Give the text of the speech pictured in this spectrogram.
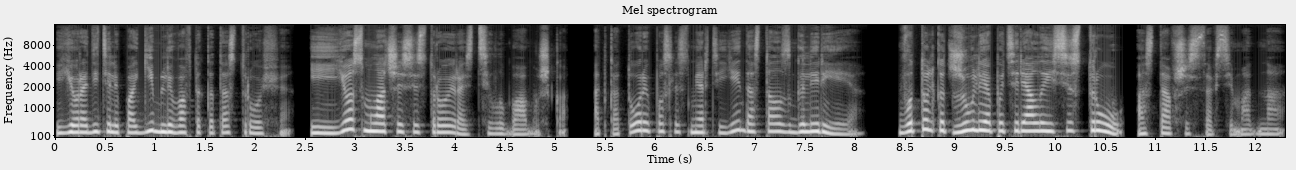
Ее родители погибли в автокатастрофе, и ее с младшей сестрой растила бабушка, от которой после смерти ей досталась галерея. Вот только Джулия потеряла и сестру, оставшись совсем одна.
